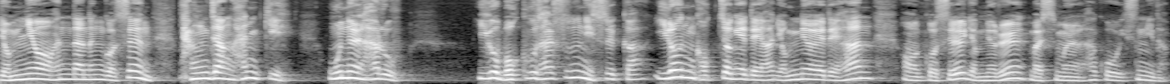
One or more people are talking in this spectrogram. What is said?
염려한다는 것은 당장 한 끼 오늘 하루 이거 먹고 살 수는 있을까 이런 걱정에 대한 염려에 대한 어, 것을 염려를 말씀을 하고 있습니다.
